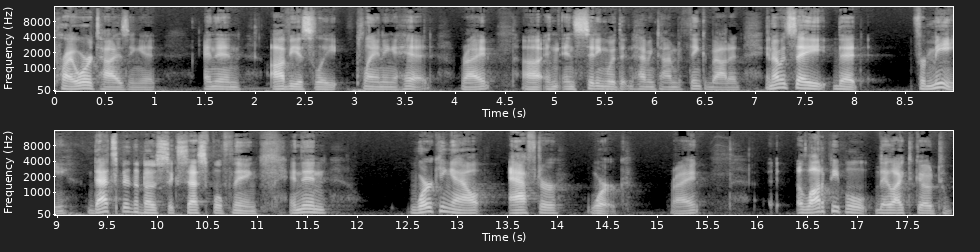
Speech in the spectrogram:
prioritizing it, and then obviously planning ahead right? Uh, and, and sitting with it and having time to think about it. And I would say that for me, that's been the most successful thing. And then working out after work, right? A lot of people, they like to go to,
